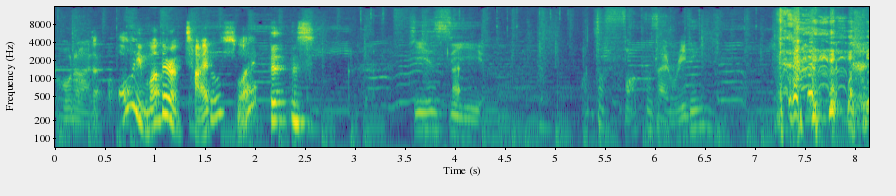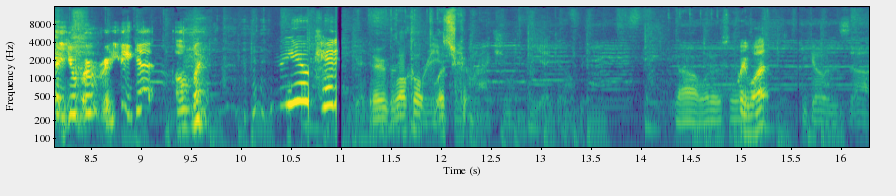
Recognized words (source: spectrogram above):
Hold on. holy mother of titles? What? He is the. What the fuck was I reading? you were reading it? Oh my. Are you kidding? Your local Great Blitz. interaction with Viego. No, what is it? Wait, what? He goes, uh,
